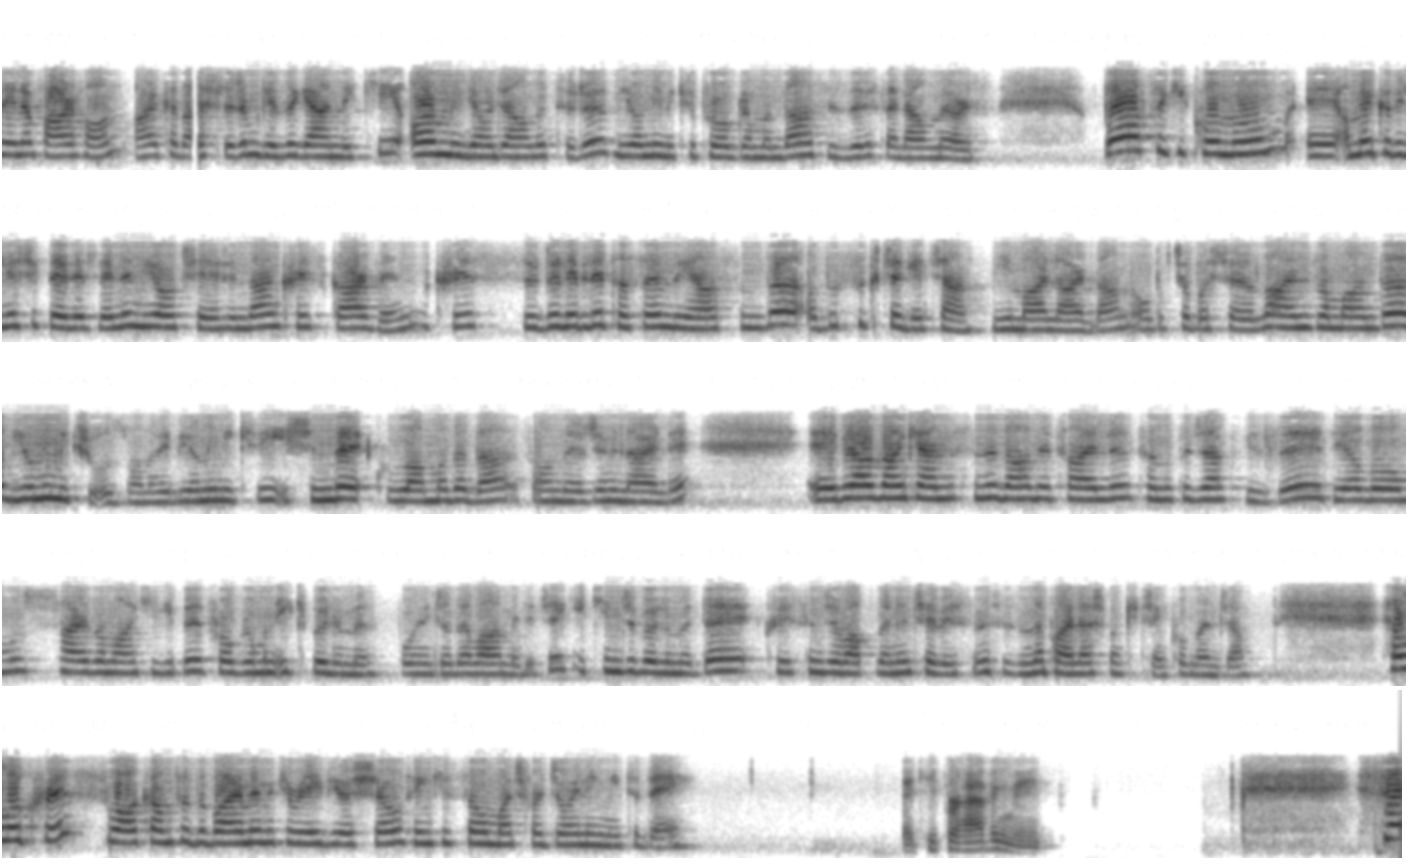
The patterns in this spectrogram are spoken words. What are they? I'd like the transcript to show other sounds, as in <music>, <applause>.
Zeynep Arhon. Arkadaşlarım gezegendeki 10 milyon canlı türü biyomimikri programından sizleri selamlıyoruz. Bu haftaki konuğum e, Amerika Birleşik Devletleri'nin New York şehrinden Chris Garvin. Chris, sürdürülebilir tasarım dünyasında adı sıkça geçen mimarlardan, oldukça başarılı. Aynı zamanda biyomimikri uzmanı ve biyomimikri işinde kullanmada da son derece hünerli. Ee, birazdan kendisini daha detaylı tanıtacak bize. Diyalogumuz her zamanki gibi programın ilk bölümü boyunca devam edecek. İkinci bölümü de Chris'in cevaplarının çevirisini sizinle paylaşmak için kullanacağım. Hello Chris, welcome to the Biomimicry Radio Show. Thank you so much for joining me today. Thank you for having me. So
